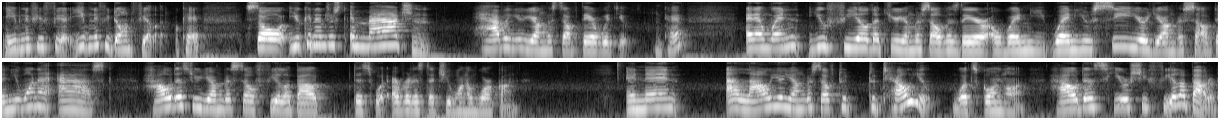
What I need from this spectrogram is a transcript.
Even if you feel even if you don't feel it, okay? So you can just imagine having your younger self there with you, okay? And then when you feel that your younger self is there or when you when you see your younger self, then you want to ask, how does your younger self feel about this whatever it is that you want to work on? and then allow your younger self to, to tell you what's going on. How does he or she feel about it?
